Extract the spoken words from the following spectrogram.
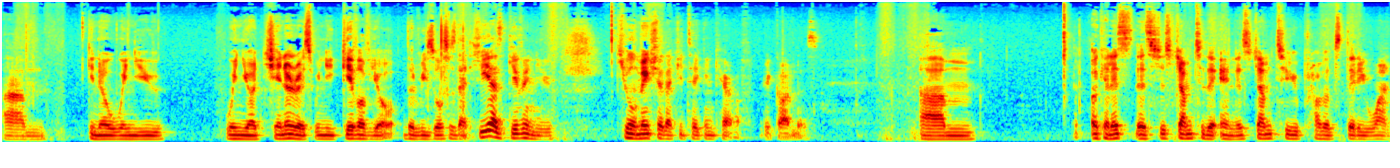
um, you know when you when you're generous when you give of your the resources that he has given you he will make sure that you're taken care of regardless um, okay let's let's just jump to the end let's jump to proverbs 31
